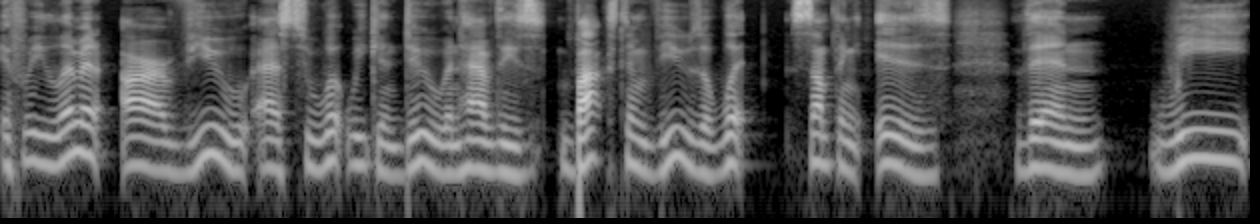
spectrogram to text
if we limit our view as to what we can do and have these boxed in views of what something is, then we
